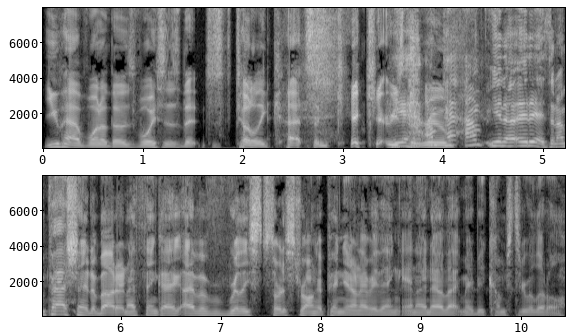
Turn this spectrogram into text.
you have one of those voices that just totally cuts and carries yeah, the room. I'm, pa- I'm, you know, it is, and I'm passionate about it. And I think I, I have a really sort of strong opinion on everything. And I know that maybe comes through a little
